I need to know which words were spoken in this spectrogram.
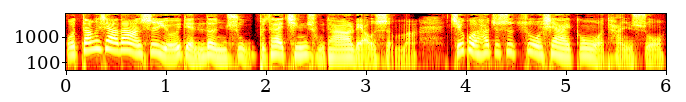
我当下当然是有一点愣住，不太清楚他要聊什么。结果他就是坐下来跟我谈说。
